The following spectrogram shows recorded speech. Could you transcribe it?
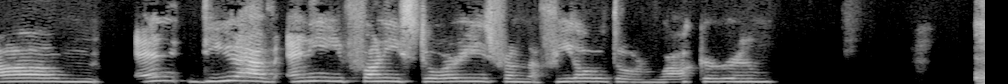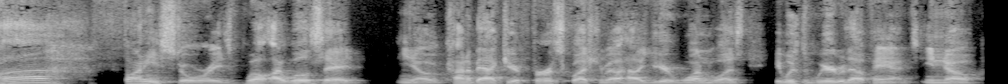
Um, and do you have any funny stories from the field or locker room? Uh, funny stories. Well, I will say you know, kind of back to your first question about how year one was, it was weird without fans. You know,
